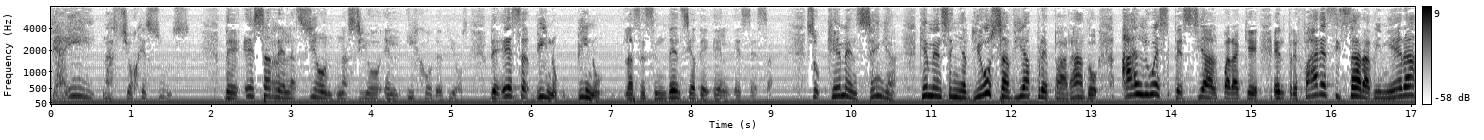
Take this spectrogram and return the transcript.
De ahí nació Jesús. De esa relación nació el Hijo de Dios. De esa vino, vino, la descendencia de Él es esa. ¿Qué me enseña? ¿Qué me enseña? Dios había preparado algo especial para que entre Fares y Sara viniera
